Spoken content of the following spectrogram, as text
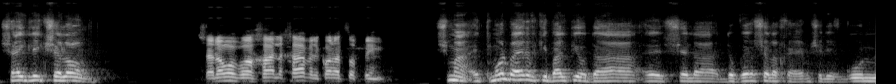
שי גליק, שלום. שלום וברכה לך ולכל הצופים. שמע, אתמול בערב קיבלתי הודעה אה, של הדובר שלכם, של ארגון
